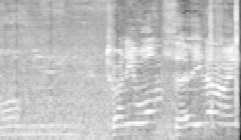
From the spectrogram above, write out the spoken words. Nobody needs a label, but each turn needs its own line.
21, 39.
